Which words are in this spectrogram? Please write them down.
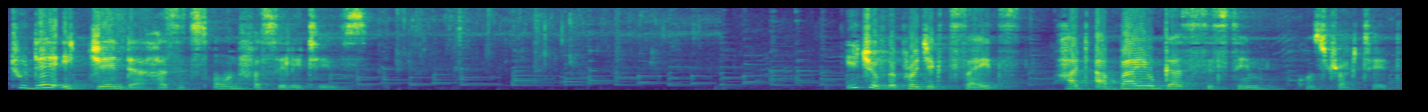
Today, each gender has its own facilities. Each of the project sites had a biogas system constructed.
